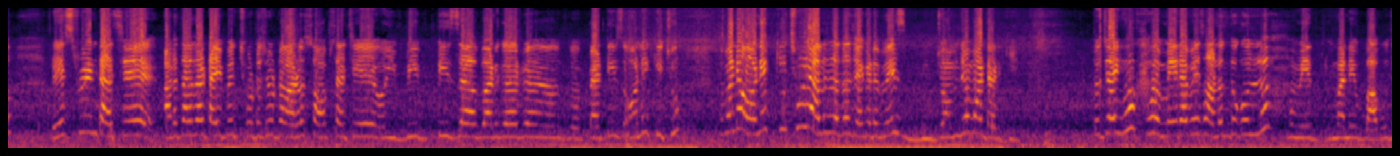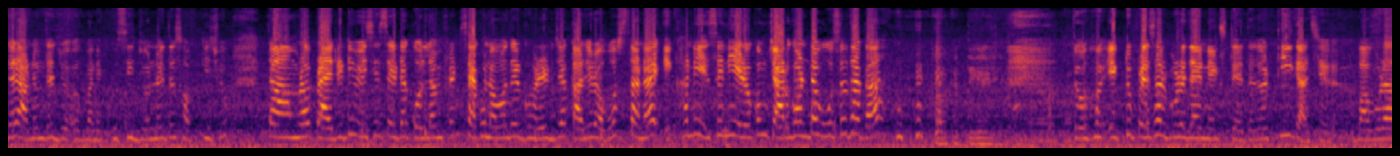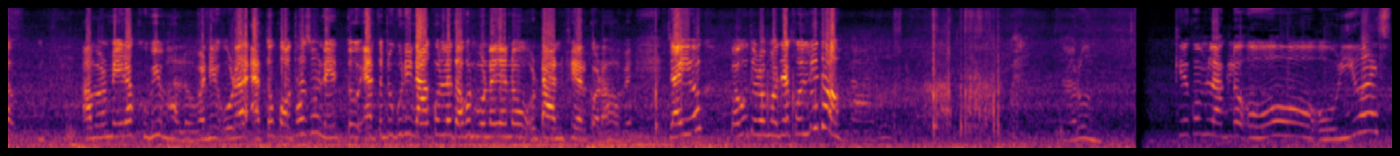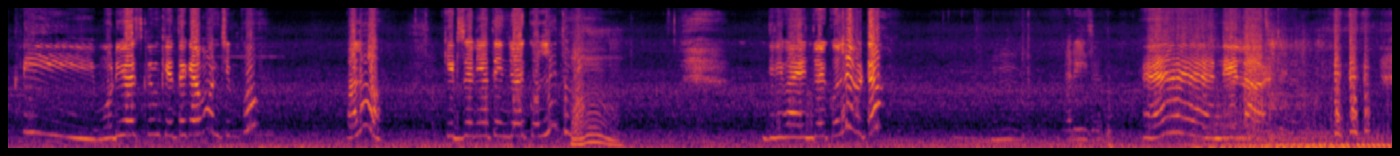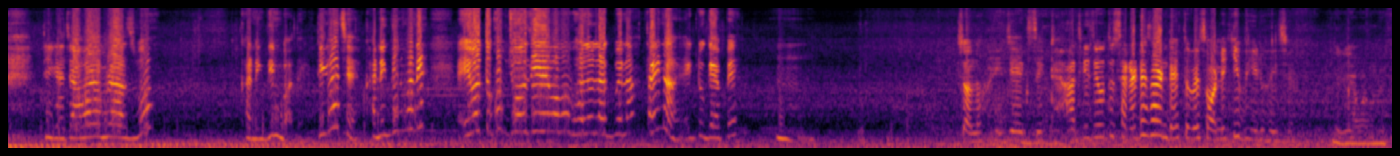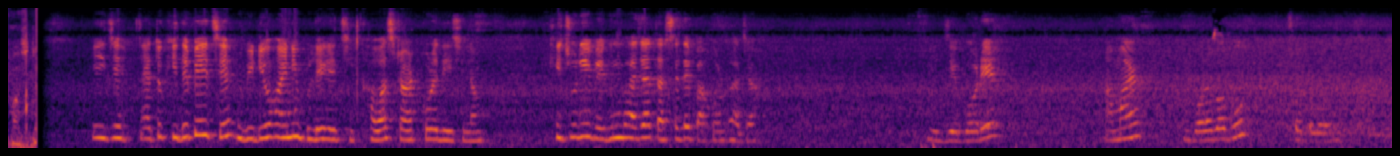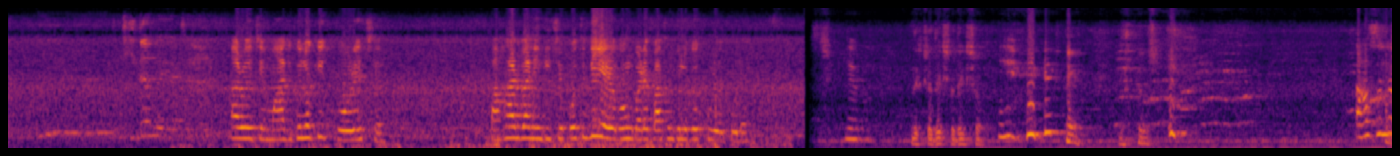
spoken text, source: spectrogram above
রেস্টুরেন্ট আছে, আলাদা আলাদা টাইপের ছোট ছোট আরও শপস আছে, ওই পিৎজা বার্গার প্যাটিস অনেক কিছু। তো মানে অনেক কিছুই আলাদা আলাদা জায়গাটা, বেশ জমজমাট আর কি। তো যাই হোক মেয়েরা বেশ আনন্দ করল। মানে বাবুদের আনন্দের মানে খুশির জন্যই তো সব কিছু তা আমরা প্রায়োরিটি বেসিসে এটা করলাম ফ্রেন্ডস এখন আমাদের ঘরের যা কাজের অবস্থা না, এখানে এসে নিয়ে এরকম চার ঘণ্টা বসে থেকে। তো একটু প্রেসার পড়ে যায় নেক্সট ডেতে তো। ঠিক আছে বাবুরা আমার মেয়েরা খুবই ভালো। মানে ওরা এত কথা শোনে তো এতটুকুনি না করলে তখন মনে হয় যেন ওটা আনফেয়ার করা হবে। যাই হোক বাবু তোরা মজা করলি তো? দারুণ। কীরকম লাগল? ও Oreo ice cream Oreo ice cream খেতে কেমন চিম্পু? ভালো? কিডজেনিয়াতে এনজয় করলে তুমি? দিদিভাই এনজয় করলে ওটা আর এই যে হ্যাঁ নেল আর্ট ঠিক আছে আবার আমরা আসব খানিক দিন বাদে ঠিক আছে? খানিক দিন মানে এবার তো খুব জলদি এলে বাবা ভালো লাগবে না তাই না? একটু গ্যাপে হুম। চলো এই যে এক্সিট আজকে যেহেতু স্যাটারডে সানডে তো বেশ অনেকই ভিড় হয়েছে। এই আমার ফার্স্ট এই যে এত খিদে পেয়েছে ভিডিও হয়নি ভুলে গেছি। খাওয়া স্টার্ট করে দিয়েছিলাম। খিচুড়ি বেগুন ভাজা তার সাথে পাঁপড় ভাজা। এই যে বরের আমার বড়বাবু ছোট বাবু আর ওই যে মাছগুলো কি করেছে? পাহাড় বানিয়ে দিচ্ছে প্রতিদিন এরকম করে পাখিগুলোকে কুড়ে কুড়ে। দেখছ দেখছ দেখছ। আসলে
